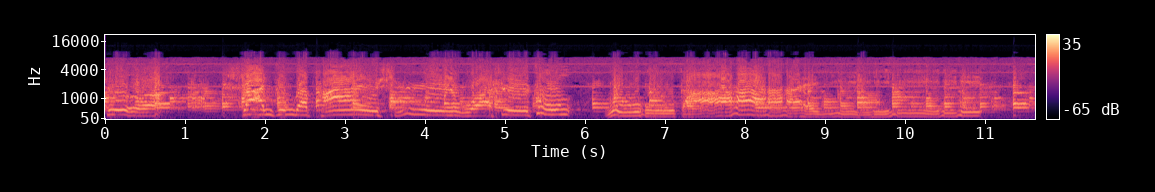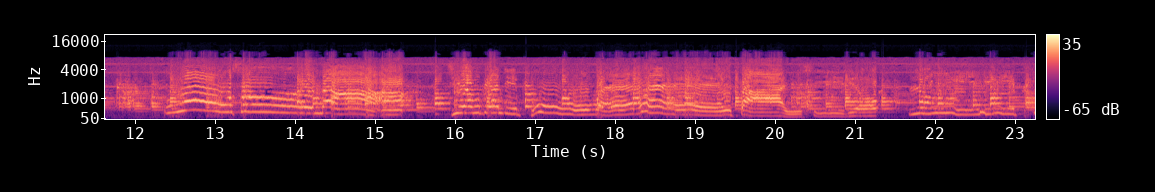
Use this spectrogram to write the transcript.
这山中的磐石，我是终无改意。无似那江边的蒲苇，单溪就。离皮，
